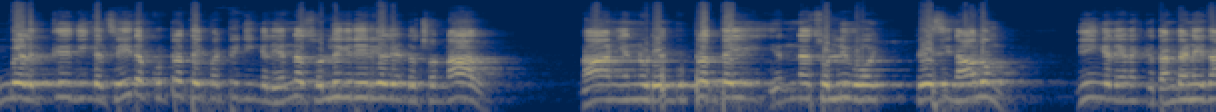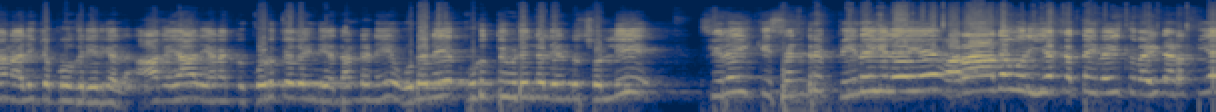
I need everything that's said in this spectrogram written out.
உங்களுக்கு நீங்கள் செய்த குற்றத்தை பற்றி நீங்கள் என்ன சொல்லுகிறீர்கள் என்று சொன்னால் நான் என்னுடைய குற்றத்தை என்ன சொல்லி பேசினாலும் நீங்கள் எனக்கு தண்டனை தான் அளிக்கப் போகிறீர்கள். ஆகையால் எனக்கு கொடுக்க வேண்டிய தண்டனையை உடனே கொடுத்து விடுங்கள் என்று சொல்லி சிறைக்கு சென்று பிணையிலேயே வராத ஒரு இயக்கத்தை வைத்து வழி நடத்திய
